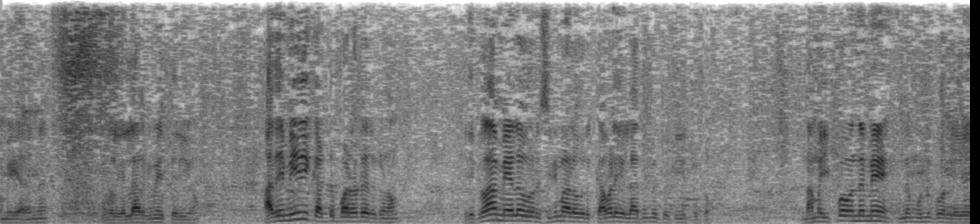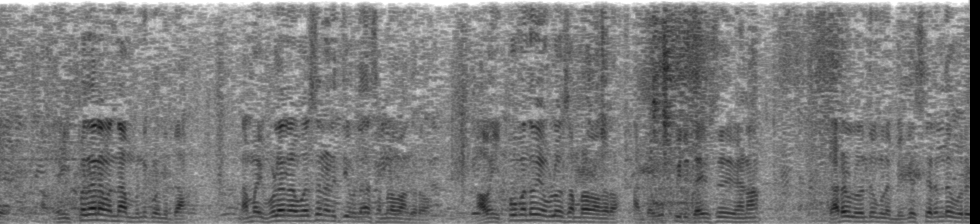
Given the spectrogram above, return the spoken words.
அமையாதுன்னு உங்களுக்கு எல்லாருக்குமே தெரியும். அதை மீறி கட்டுப்பாடோடு இருக்கணும். இதுக்கெல்லாம் மேலே ஒரு சினிமாவில் ஒரு கவலை எல்லாத்துக்குமே தொத்திக்கிட்டு இருக்கோம். நம்ம இப்போ வந்தமே இன்னும் முன்னுக்கு வரலையே. அவன் இப்பதானே வந்தான் முன்னுக்கு வந்துட்டான் நம்ம இவ்வளவு வருஷம் நடிச்சு இவ்வளவு சம்பளம் வாங்குறோம். அவன் இப்போ வந்தவன் எவ்வளவு சம்பளம் வாங்குறோம் அந்த ஒப்பீடு தயவு செய்து வேணாம். கடவுள் வந்து உங்களை மிக சிறந்த ஒரு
